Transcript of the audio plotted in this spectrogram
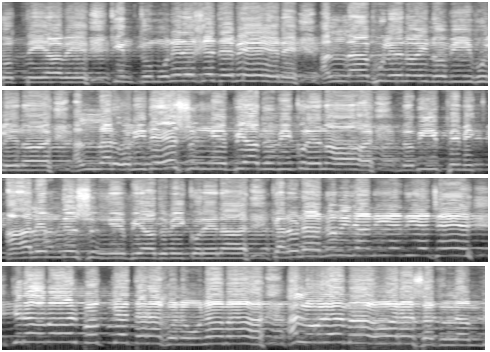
করতে হবে, কিন্তু মনে রেখে দেবেন, আল্লাহ ভুলে নয়, নবী ভুলে নয়, আল্লাহর অলিদের সঙ্গে বিয়াদবি করে নয়, নবী প্রেমিক আলেমদের সঙ্গে বিয়াদবি করে না কেননা নবী জানিয়ে দিয়েছে যে, আমার পক্ষে তারা হলো উলামা আল উলামা ওয়ারাসাতুল আম্বিয়া।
